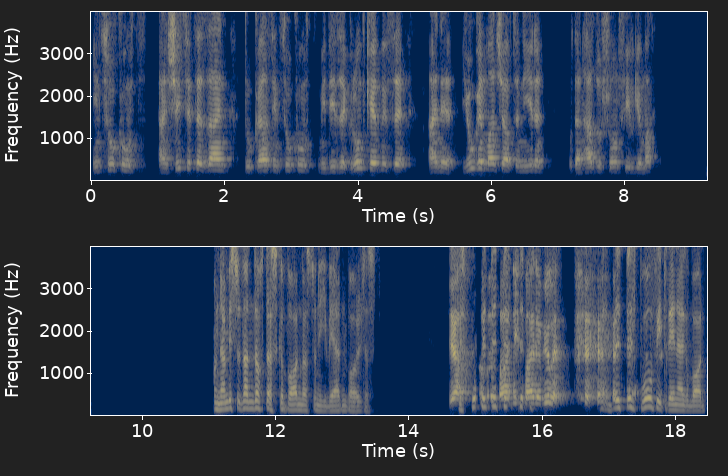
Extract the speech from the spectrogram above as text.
in Zukunft ein Schiedsrichter sein, du kannst in Zukunft mit diesen Grundkenntnissen eine Jugendmannschaft trainieren und dann hast du schon viel gemacht. Und dann bist du dann doch das geworden, was du nicht werden wolltest. Ja, bist, aber war nicht meine Wille. bist, bist Profitrainer geworden.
